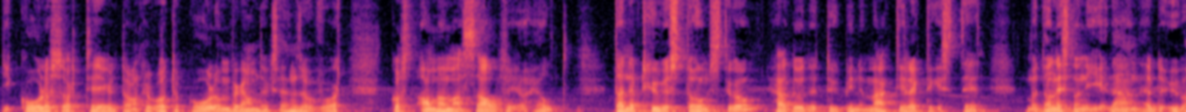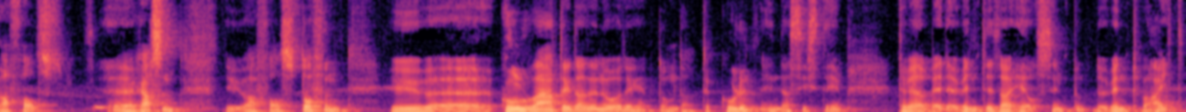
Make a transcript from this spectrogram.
die kolen sorteren, dan grote kolenbranders enzovoort. Het kost allemaal massaal veel geld. Dan heb je je stoomstroom, gaat door de turbine, maakt elektriciteit. Maar dan is het nog niet gedaan. Dan heb je je afvalgassen, je afvalstoffen, je uh, koelwater dat je nodig hebt om dat te koelen in dat systeem. Terwijl bij de wind is dat heel simpel. De wind waait,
